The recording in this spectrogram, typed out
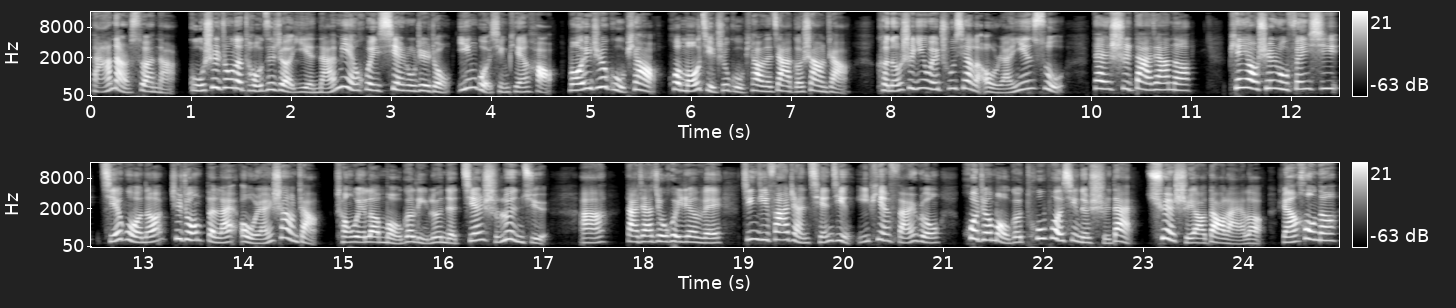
打哪儿算哪儿。股市中的投资者也难免会陷入这种因果性偏好，某一只股票或某几只股票的价格上涨，可能是因为出现了偶然因素，但是大家呢偏要深入分析，结果呢这种本来偶然上涨成为了某个理论的坚实论据啊。大家就会认为经济发展前景一片繁荣，或者某个突破性的时代确实要到来了。然后呢，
